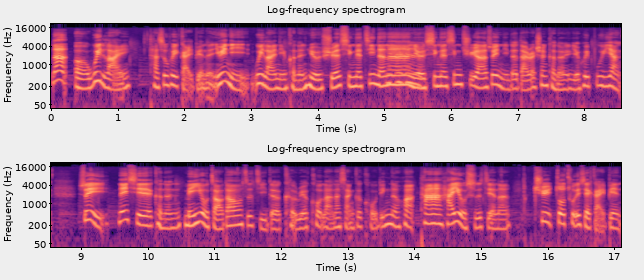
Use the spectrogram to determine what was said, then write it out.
那呃，未来它是会改变的，因为你未来你可能有学新的技能啊，你有新的兴趣啊，所以你的 direction 可能也会不一样。所以那些可能没有找到自己的 career code 啦，那三个 coding 的话，他还有时间呢去做出一些改变。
